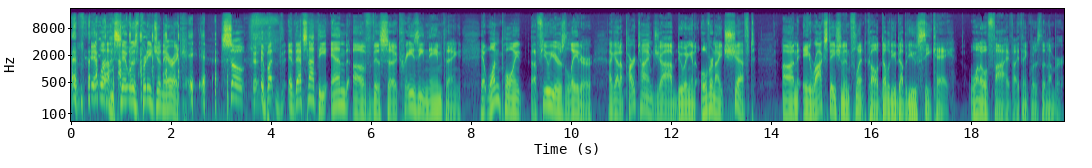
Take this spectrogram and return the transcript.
with. It was. It was pretty generic. So, uh, but that's not the end of this uh, crazy name thing. At one point, a few years later, I got a part time job doing an overnight shift on a rock station in Flint called WWCK. 105, I think was the number.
